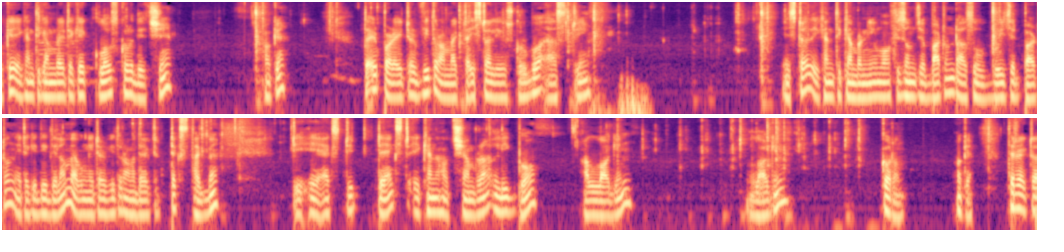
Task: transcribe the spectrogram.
ওকে এখান থেকে আমরা এটাকে ক্লোজ করে দিচ্ছি ওকে তো এরপর এটার ভিতর আমরা একটা স্টাইল ইউজ করব এস টি স্টাইল এখান থেকে আমরা নিউ অফিসম যে বাটনটা আছে উইজেট বাটন এটাকে দিয়ে দিলাম এবং এটার ভিতর আমাদের একটা টেক্সট থাকবে টি এ এক্স টি টেক্সট এখানে হচ্ছে আমরা লিখব, আর লগ ইন লগ ইন করুন ওকে তার একটা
